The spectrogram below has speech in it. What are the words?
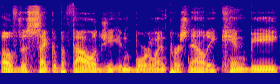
of the psychopathology in borderline personality can be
